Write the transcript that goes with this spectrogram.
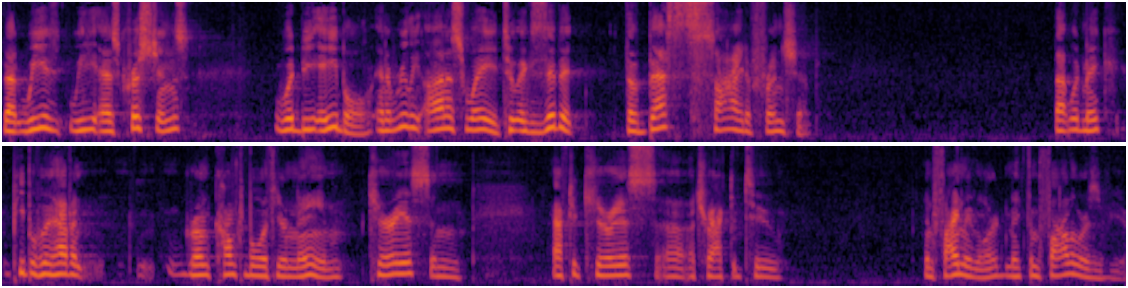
that we, we as Christians would be able, in a really honest way, to exhibit the best side of friendship. That would make people who haven't grown comfortable with your name curious and, after curious, uh, attracted to. And finally, Lord, make them followers of you.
